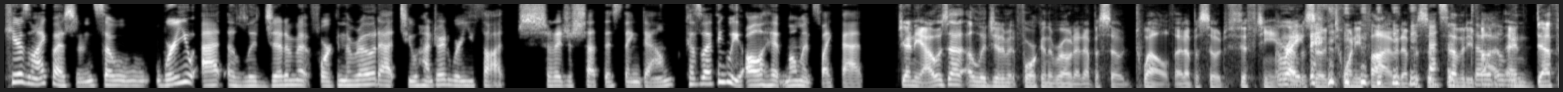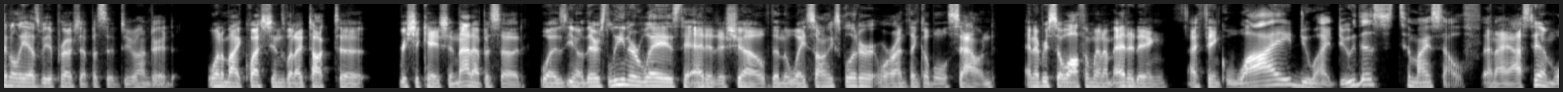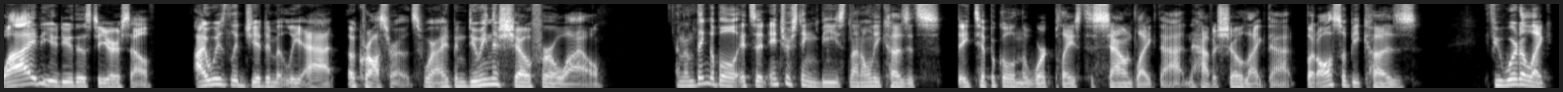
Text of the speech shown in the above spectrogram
Here's my question. So, were you at a legitimate fork in the road at 200 where you thought, should I just shut this thing down? Because I think we all hit moments like that. Jenny, I was at a legitimate fork in the road at episode 12, at episode 15, right. at episode 25, at episode yeah, 75, totally. and definitely as we approached episode 200. One of my questions when I talked to Hrishikesh in that episode was, you know, there's leaner ways to edit a show than the way Song Exploder or Unthinkable sound. And every so often when I'm editing, I think, why do I do this to myself? And I asked him, why do you do this to yourself? I was legitimately at a crossroads where I'd been doing this show for a while. And Unthinkable, it's an interesting beast, not only because it's atypical in the workplace to sound like that and have a show like that, but also because if you were to like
